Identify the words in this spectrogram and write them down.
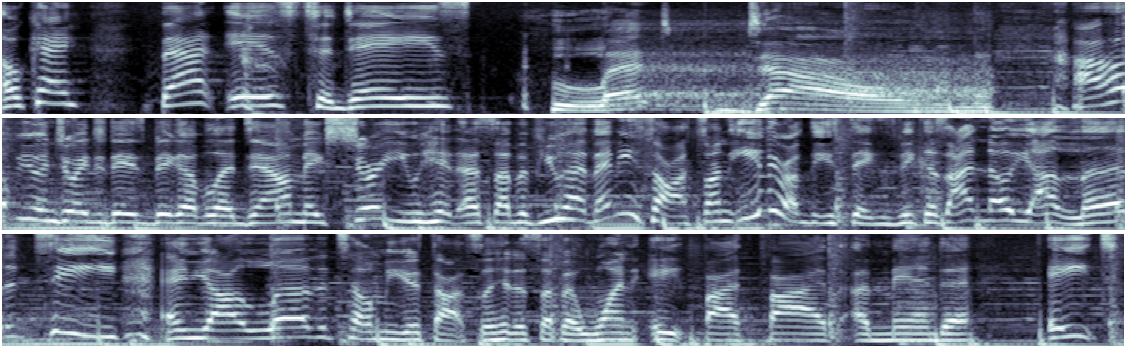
okay that is today's Let down. I hope you enjoyed today's Big Up Let Down. Make sure you hit us up if you have any thoughts on either of these things because I know y'all love the tea and y'all love to tell me your thoughts. So hit us up at 1 855 Amanda 8.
